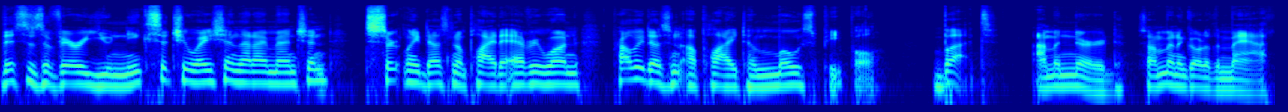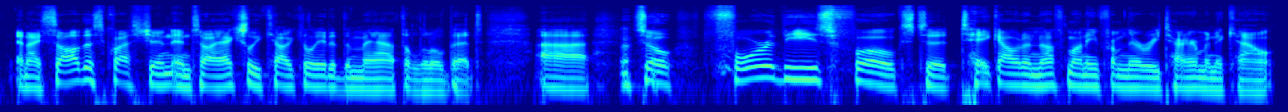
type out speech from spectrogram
this is a very unique situation that I mentioned. Certainly doesn't apply to everyone, probably doesn't apply to most people, but I'm a nerd, so I'm going to go to the math. And I saw this question, and so I actually calculated the math a little bit. Uh, so, for these folks to take out enough money from their retirement account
